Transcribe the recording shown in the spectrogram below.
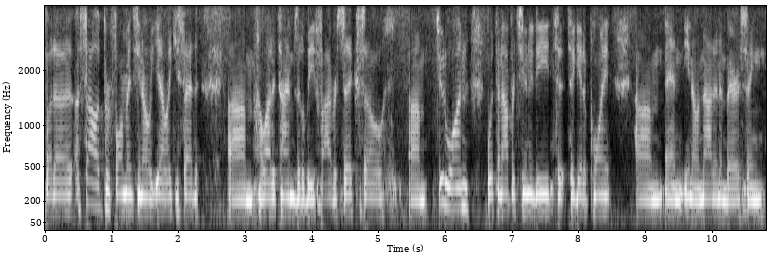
but a, a solid performance. You know, yeah, like you said, um, a lot of times it'll be five or six. So um, two to one with an opportunity to, to get a point, um, and you know, not an embarrassing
